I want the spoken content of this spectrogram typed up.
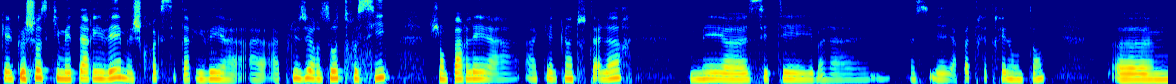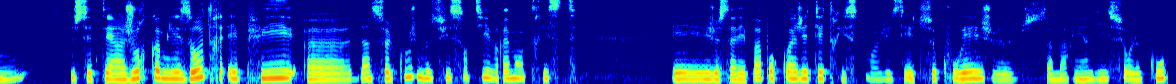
quelque chose qui m'est arrivé, mais je crois que c'est arrivé à, plusieurs autres aussi. J'en parlais à, quelqu'un tout à l'heure, mais c'était il n'y a pas très très longtemps. c'était un jour comme les autres, et puis d'un seul coup, je me suis sentie vraiment triste. Et je ne savais pas pourquoi j'étais triste. Moi, j'ai essayé de secouer, ça m'a rien dit sur le coup.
